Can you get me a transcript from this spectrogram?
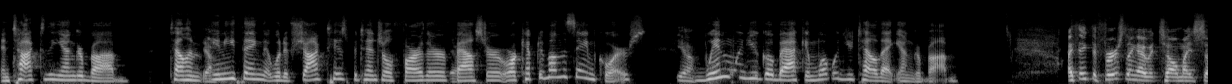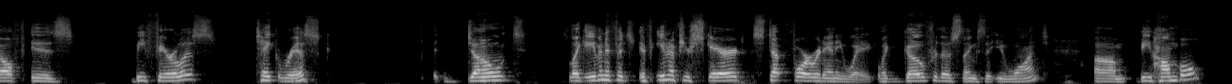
and talk to the younger Bob, tell him yeah. anything that would have shocked his potential farther, yeah. faster, or kept him on the same course. Yeah. When would you go back and what would you tell that younger Bob? I think the first thing I would tell myself is be fearless, take mm-hmm. risk, don't like even if it's if even if you're scared step forward anyway. Like go for those things that you want. Um, be humble.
